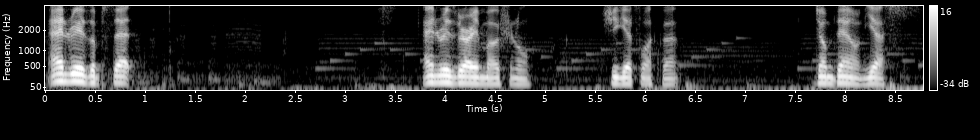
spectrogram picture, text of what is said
Andrea's upset. Andrea's very emotional. She gets like that. Jump down, yes.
